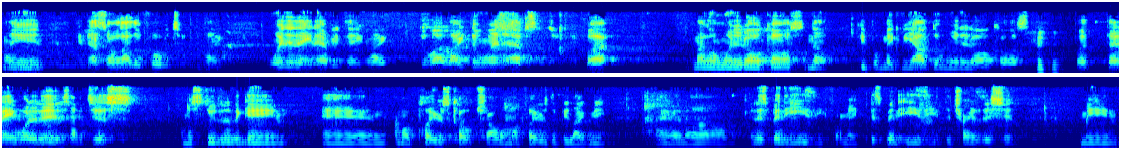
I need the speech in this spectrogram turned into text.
playing, and that's all I look forward to. Like, winning ain't everything. Like, do I like to win? Absolutely. But am I going to win at all costs? No. People make me out to win at all costs, but that ain't what it is. I'm just, I'm a student of the game, and I'm a player's coach. I want my players to be like me, and um, and it's been easy for me. It's been easy the transition. I mean,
